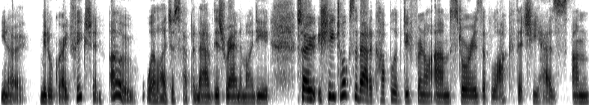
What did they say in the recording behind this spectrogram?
you know, middle grade fiction. Oh, well, I just happen to have this random idea. So she talks about a couple of different um, stories of luck that she has um,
